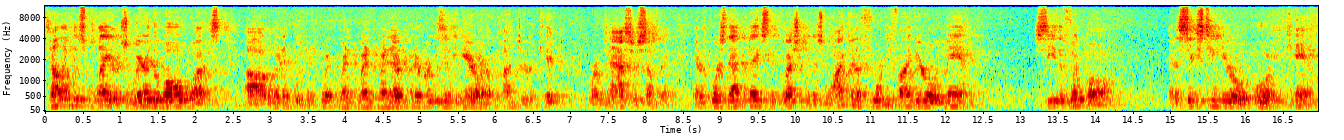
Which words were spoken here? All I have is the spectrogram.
telling his players where the ball was, uh, when it, when, when, when, whenever, whenever it was in the air on a punt or a kick or a pass or something. And of course, that begs the question is why can a 45-year-old man see the football and a 16-year-old boy can't?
